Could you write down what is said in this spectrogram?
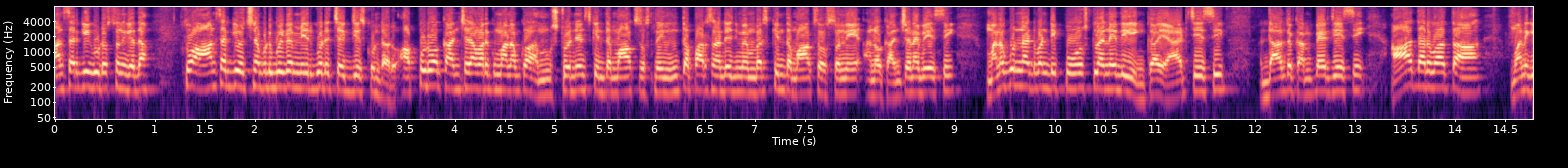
ఆన్సర్కి కూడా వస్తుంది కదా. సో ఆన్సర్కి వచ్చినప్పుడు కూడా మీరు కూడా చెక్ చేసుకుంటారు. అప్పుడు ఒక అంచనా వరకు మనకు స్టూడెంట్స్కి ఇంత మార్క్స్ వస్తున్నాయి ఇంత పర్సంటేజ్ మెంబర్స్కి ఇంత మార్క్స్ వస్తున్నాయి అని ఒక అంచనా వేసి మనకున్నటువంటి పోస్టులు అనేది ఇంకా యాడ్ చేసి దాంతో కంపేర్ చేసి ఆ తర్వాత మనకి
